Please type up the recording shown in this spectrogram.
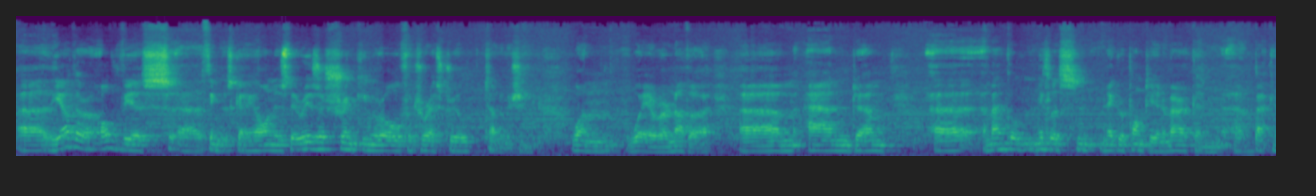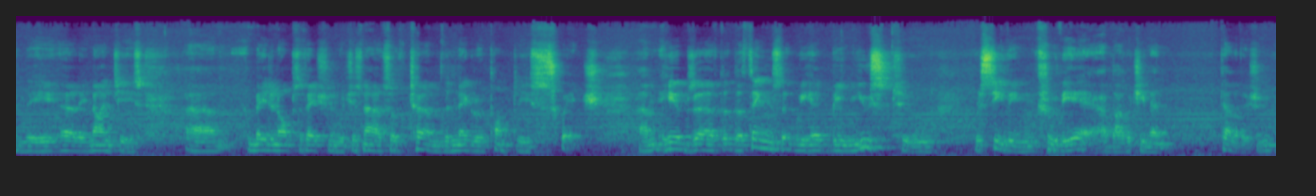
Uh, the other obvious uh, thing that's going on is there is a shrinking role for terrestrial television, one way or another. Um, and um, uh, a man called Nicholas Negroponte, an American, uh, back in the early 90s, um, made an observation which is now sort of termed the Negroponte switch. Um, he observed that the things that we had been used to receiving through the air, by which he meant television,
